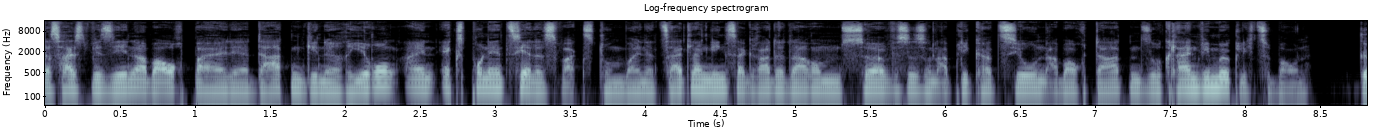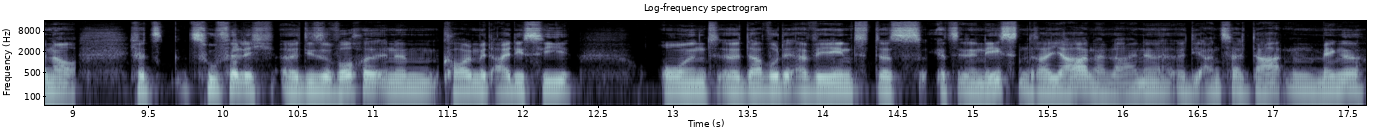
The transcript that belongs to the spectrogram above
Das heißt, wir sehen aber auch bei der Datengenerierung ein exponentielles Wachstum, weil eine Zeit lang ging es ja gerade darum, Services und Applikationen, aber auch Daten so klein wie möglich zu bauen. Genau. Ich war zufällig äh, diese Woche in einem Call mit IDC Und äh, da wurde erwähnt, dass jetzt in den nächsten drei Jahren alleine äh, die Anzahl Datenmenge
